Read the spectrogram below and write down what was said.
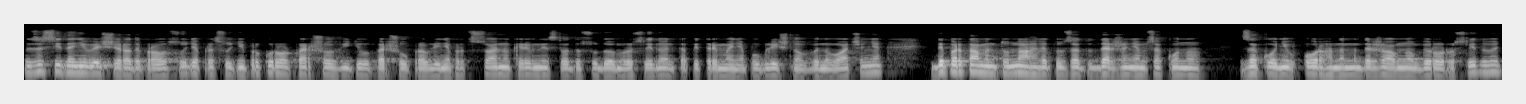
В засіданні Вищої ради правосуддя присутній прокурор першого відділу першого управління процесуального керівництва досудовим розслідувань та підтримання публічного обвинувачення департаменту нагляду за додержанням закону законів органами Державного бюро розслідувань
